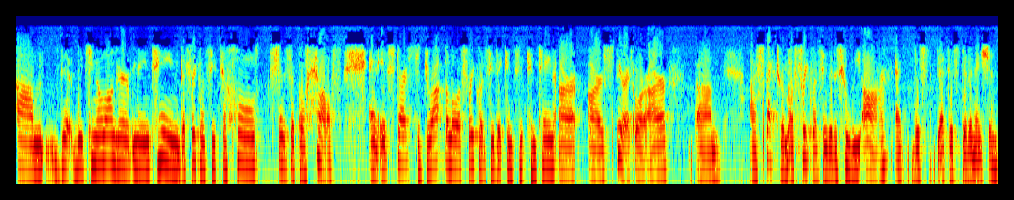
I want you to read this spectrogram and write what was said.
um, that we can no longer maintain the frequency to hold physical health, and it starts to drop below a frequency that can t- contain our our spirit or our um, spectrum of frequency that is who we are at this at this divination.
